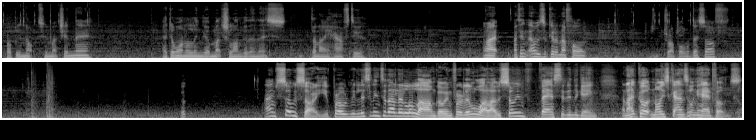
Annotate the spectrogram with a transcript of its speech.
Probably not too much in there. I don't want to linger much longer than this, than I have to. Alright, I think that was a good enough haul. Drop all of this off. I'm so sorry. You've probably been listening to that little alarm going for a little while. I was so invested in the game, and I've got noise cancelling headphones.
